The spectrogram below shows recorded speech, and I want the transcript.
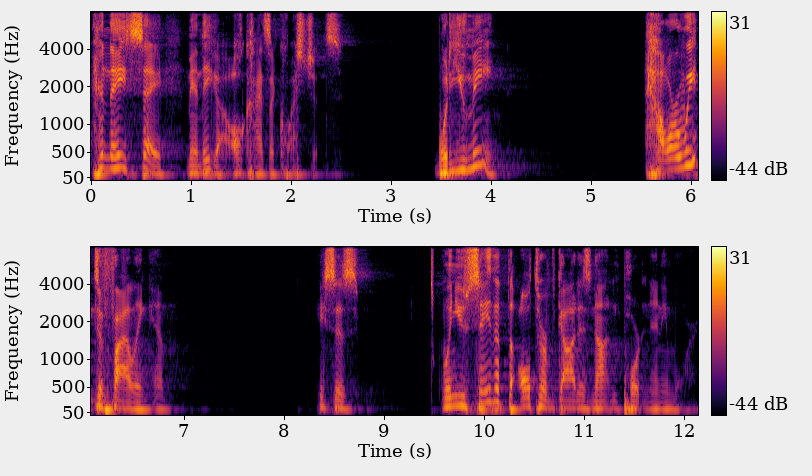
And they say, Man, they got all kinds of questions. What do you mean? How are we defiling him? He says, When you say that the altar of God is not important anymore,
